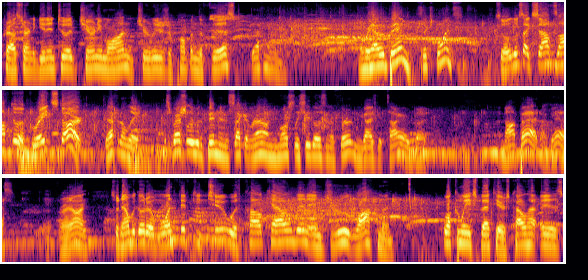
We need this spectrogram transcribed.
Crowd's starting to get into it, cheering him on. The cheerleaders are pumping the fist. Definitely. And we have a pin. Six points. So it looks like South's off to a great start. Definitely. Especially with a pin in the second round. You mostly see those in the third when guys get tired, but not Pat, I guess. Right on. So now we go to 152 with Kyle Calden and Drew Lockman. What can we expect here? Is Kyle ha- is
